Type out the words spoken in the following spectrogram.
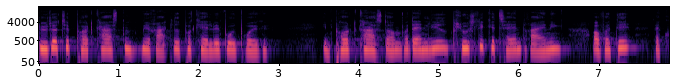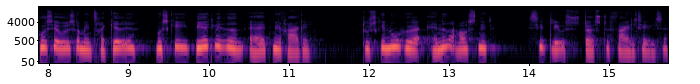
lytter til podcasten Miraklet på Kalvebod Brygge. En podcast om, hvordan livet pludselig kan tage en drejning, og hvor det, der kunne se ud som en tragedie, måske i virkeligheden er et mirakel. Du skal nu høre andet afsnit, sit livs største fejltagelse.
